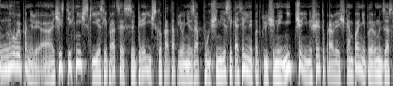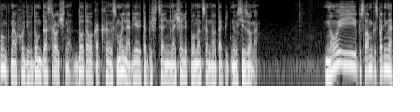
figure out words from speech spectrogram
Ну, вы поняли. А чисто технически, если процесс периодического протапливания запущен, если котельные подключены, ничего не мешает управляющей компании повернуть заслонку на входе в дом досрочно, до того, как Смольный объявит об официальном начале полноценного отопительного сезона. Ну и, по словам господина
